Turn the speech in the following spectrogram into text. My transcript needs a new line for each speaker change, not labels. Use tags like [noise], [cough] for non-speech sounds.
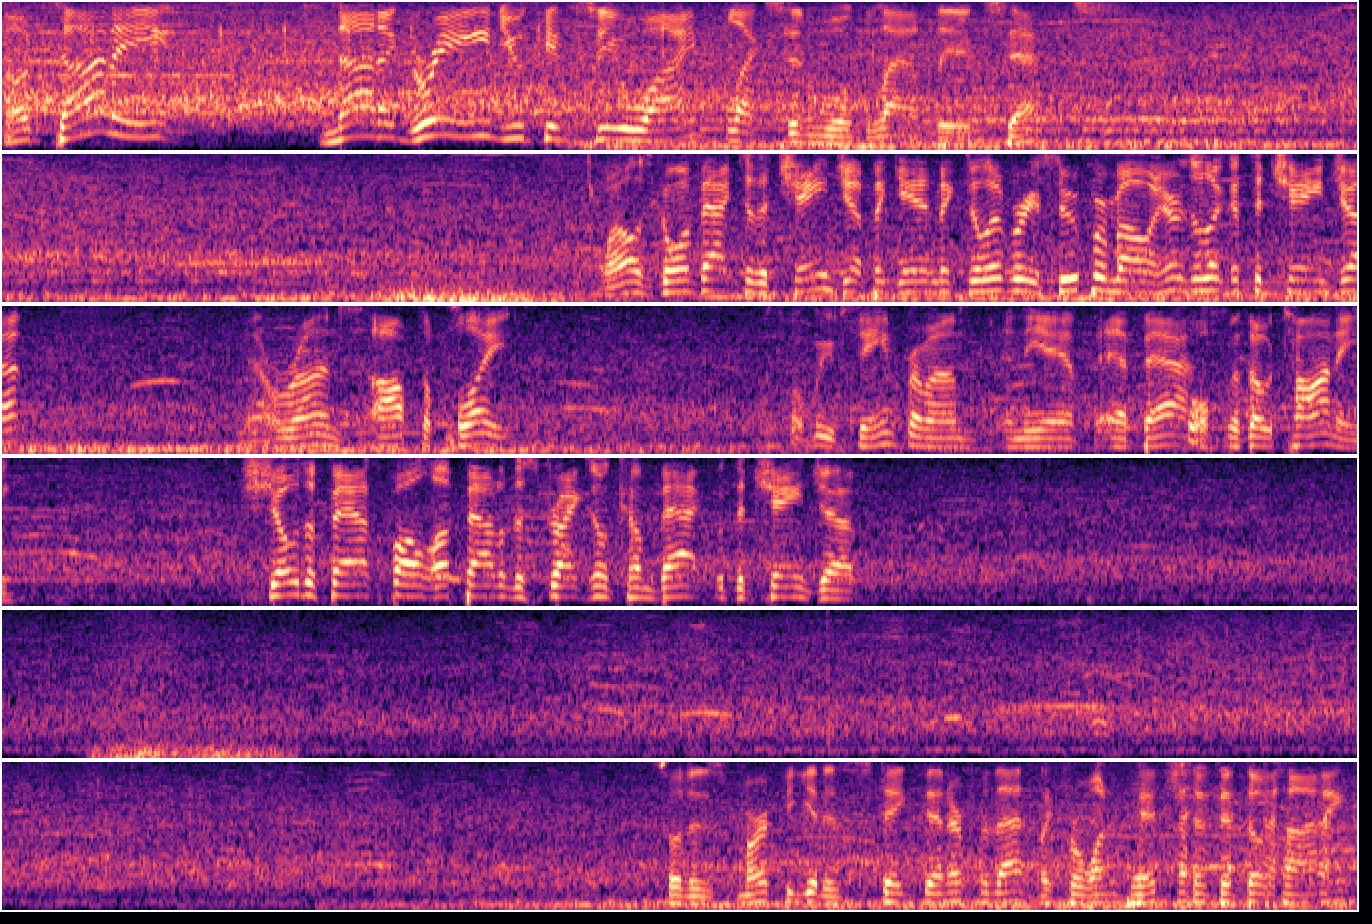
Ohtani not agreeing. You can see why Flexen will gladly accept.
Well, it's going back to the changeup again. McDelivery Supermo. And here's a look at the changeup. That runs off the plate. That's what we've seen from him in the at bat
Oh.
with Ohtani. Show the fastball up out of the strike zone, come back with the changeup.
So does Murphy get his steak dinner for that, like for one pitch, since it's [laughs] Ohtani?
